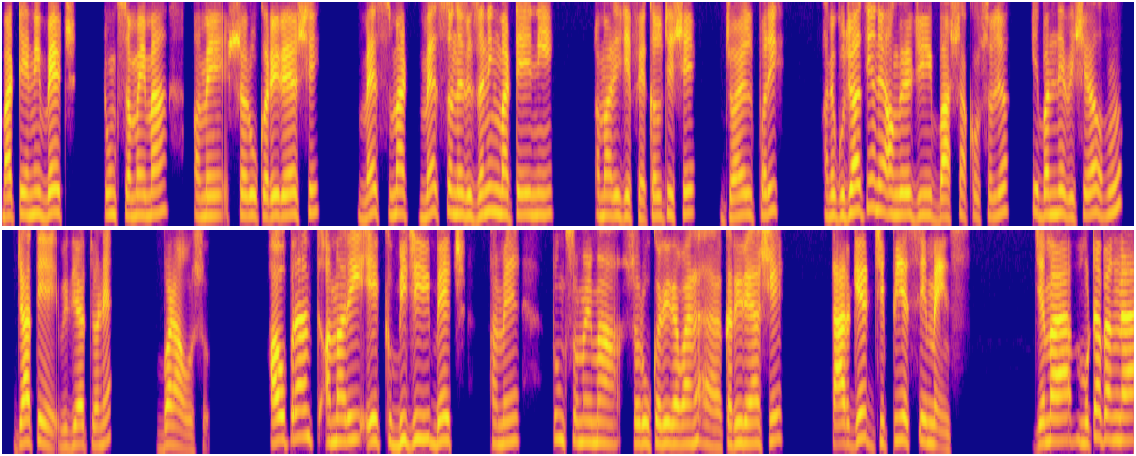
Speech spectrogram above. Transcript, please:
માટેની બેચ ટૂંક સમયમાં અમે શરૂ કરી રહ્યા છીએ. મેથ્સમાં મેથ્સ અને રિઝનિંગ માટેની અમારી જે ફેકલ્ટી છે, જોયેલ પરીખ અને ગુજરાતી અને અંગ્રેજી ભાષા કૌશલ્ય, એ બંને વિષયો હું જાતે વિદ્યાર્થીઓને ભણાવું છું. આ ઉપરાંત અમારી એક બીજી બેચ અમે ટૂંક સમયમાં શરૂ કરી રહેવાના કરી રહ્યા છીએ. ટાર્ગેટ જીપીએસસી મેન્સ જેમાં મોટાભાગના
